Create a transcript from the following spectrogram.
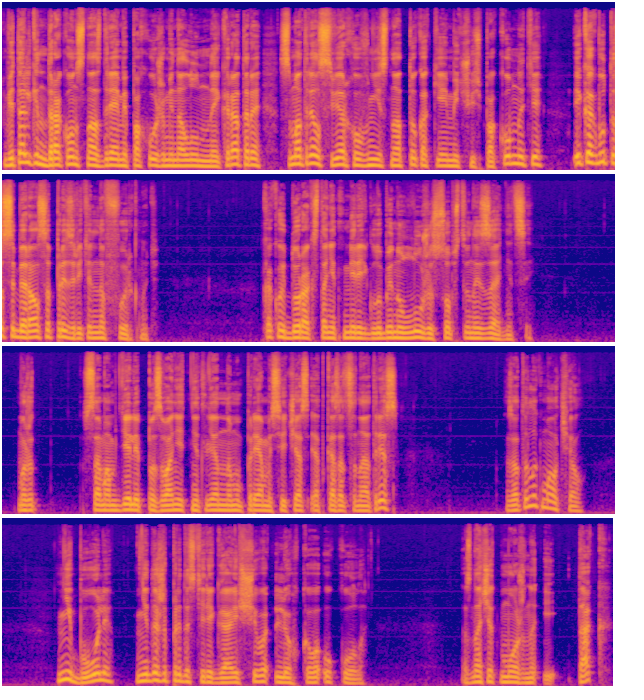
Виталькин дракон с ноздрями, похожими на лунные кратеры, смотрел сверху вниз на то, как я мечусь по комнате, и как будто собирался презрительно фыркнуть. Какой дурак станет мерить глубину лужи собственной задницей? Может, в самом деле позвонить нетленному прямо сейчас и отказаться на отрез? Затылок молчал. Ни боли, ни даже предостерегающего легкого укола. Значит, можно и так,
